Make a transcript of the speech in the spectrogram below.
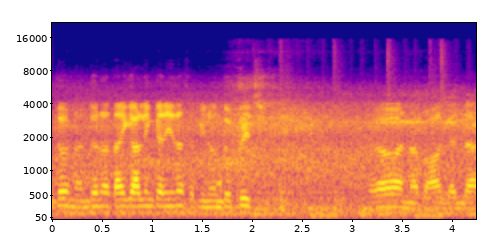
Andun, andun na tayo galing kanina sa Binondo Bridge. Ayan, napakaganda.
